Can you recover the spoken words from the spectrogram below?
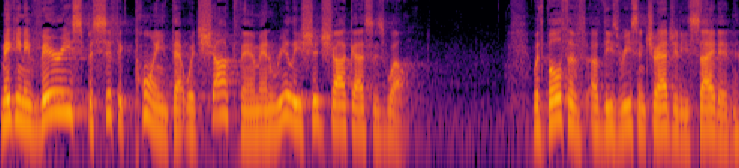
making a very specific point that would shock them and really should shock us as well. With both of, of these recent tragedies cited,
